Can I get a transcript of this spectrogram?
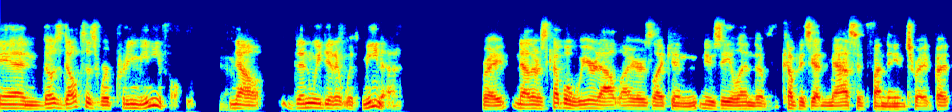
And those deltas were pretty meaningful. Yeah. Now, then we did it with MENA, right? Now, there's a couple weird outliers, like in New Zealand, of companies got massive fundings, right? But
